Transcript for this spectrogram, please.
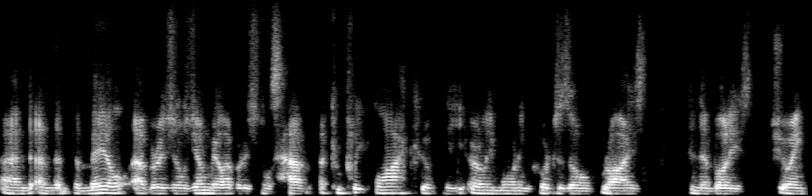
And, and the, the male Aboriginals, young male Aboriginals, have a complete lack of the early morning cortisol rise in their bodies, showing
